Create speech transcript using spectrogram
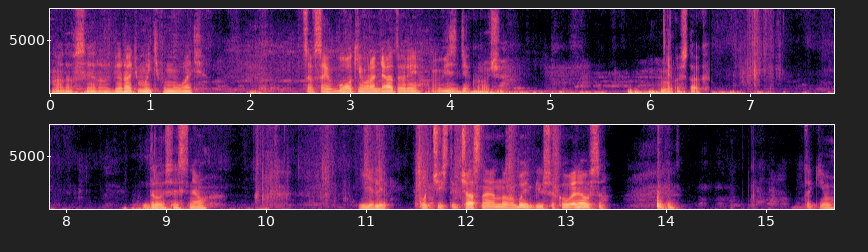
треба все розбирати, мити, вимивати. Це все і в блокі, в радіаторі, везде, коротше. Якось так. Дросіль сняв. Єлі очистив час, або й більше ковирявся. Таким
